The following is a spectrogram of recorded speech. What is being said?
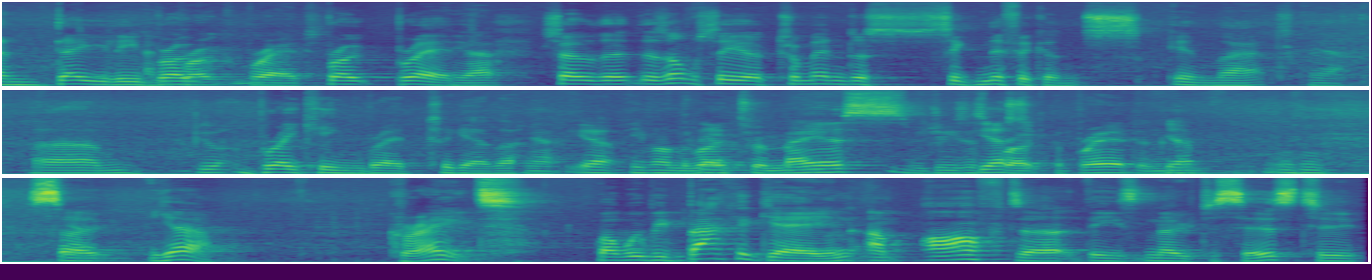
and daily And broke, broke bread. broke bread. Yeah, So the, there's obviously a tremendous significance in that yeah, um, breaking bread together. yeah. Yeah. Even on the road to Emmaus, Jesus Yes. broke the bread, and Yeah. Mhm. so yeah, great. Well, we'll be back again um, after these notices to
